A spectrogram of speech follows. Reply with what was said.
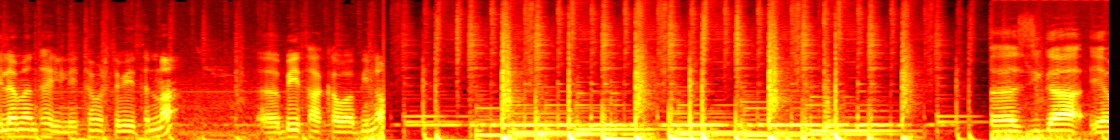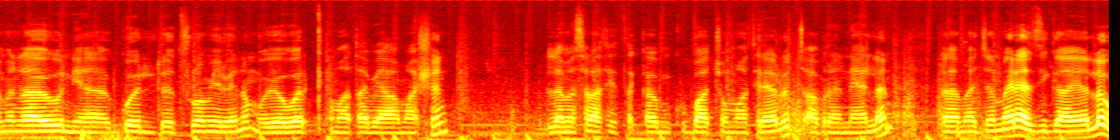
elementary ላይ ትምህርት ቤት እና ቤት አካባቢ ነው። እዚህ ጋር የምናየውን የ gold trommel ወይም የወርቅ ማጠቢያ ማሽን ለመስራት የተጠቀምኩባቸው ማቴሪያሎች አብረን እናያለን። መጀመሪያ እዚህ ጋር ያለው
